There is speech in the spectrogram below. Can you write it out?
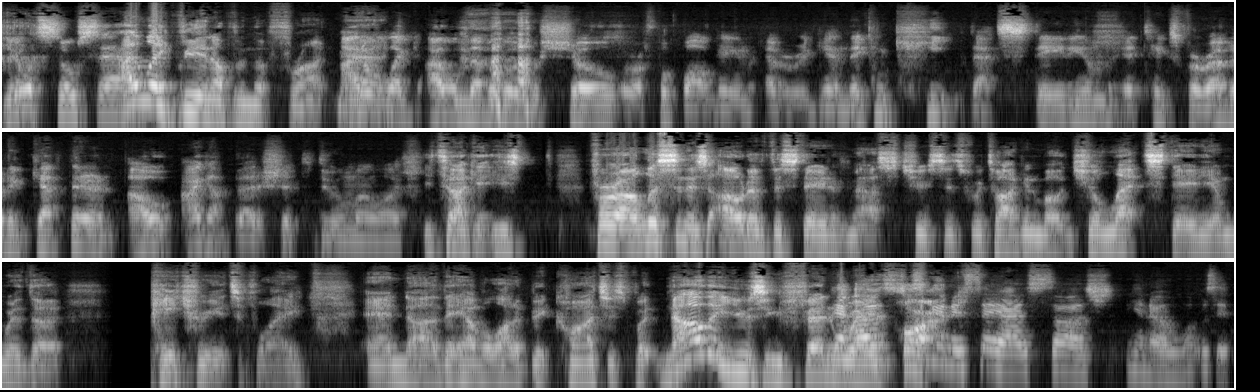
You know what's so sad? I like being up in the front. Man. I don't like. I will never go to a show or a football game ever again. They can keep that stadium. It takes forever to get there and out. I got better shit to do in my life. You talking? He's for our listeners out of the state of Massachusetts. We're talking about Gillette Stadium where the Patriots play, and uh, they have a lot of big concerts. But now they're using Fenway Yeah, I was Park. just going to say, I saw, you know, what was it?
